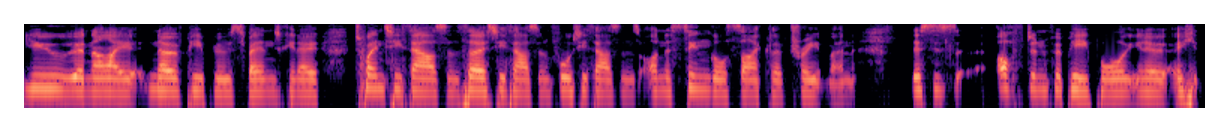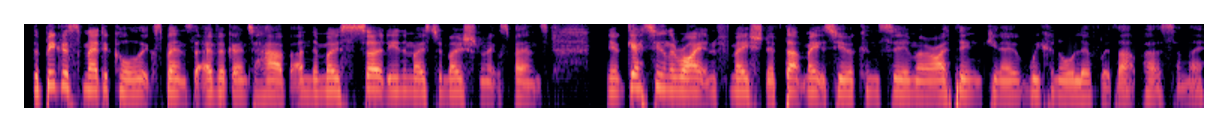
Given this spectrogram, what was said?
you and I know of people who spend, you know, 20,000, 30,000, 40,000 on a single cycle of treatment. This is often for people, you know, a, the biggest medical expense they're ever going to have, and the most certainly the most emotional expense. You know, getting the right information, if that makes you a consumer, I think, you know, we can all live with that personally.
